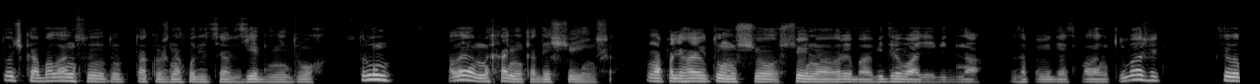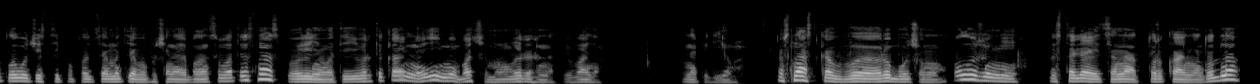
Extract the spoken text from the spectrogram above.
Точка балансу тут також знаходиться в з'єднанні двох струн, але механіка дещо інша. Вона полягає в тому, що щойно риба відриває від дна заповідець маленький важіль. Сила плавучості поплавця миттєво починає балансувати оснастку, орівнювати її вертикально, і ми бачимо виражене клювання на підйом. Оснастка в робочому положенні виставляється на торкання до дна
